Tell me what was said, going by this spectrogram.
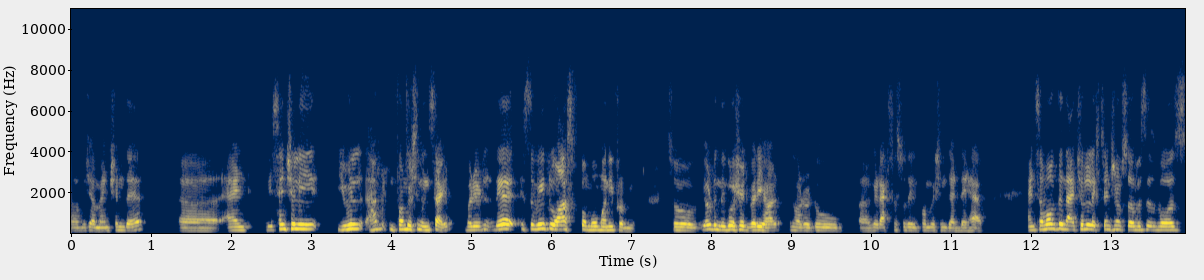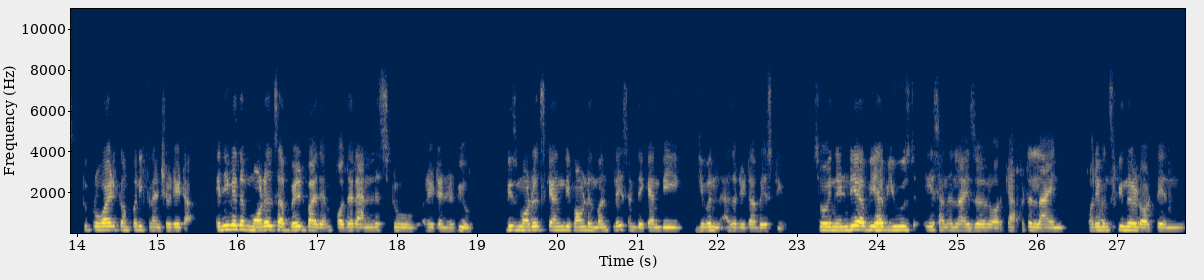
uh, which are mentioned there. Uh, and essentially, you will have information inside, but it, there is a way to ask for more money from you. So you have to negotiate very hard in order to uh, get access to the information that they have. And some of the natural extension of services was to provide company financial data. Anyway, the models are built by them for their analysts to rate and review. These models can be found in one place and they can be given as a database to you. So in India, we have used ACE Analyzer or Capital Line or even Screener.in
